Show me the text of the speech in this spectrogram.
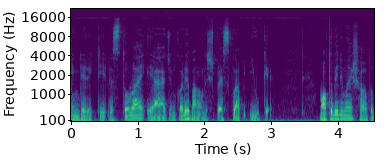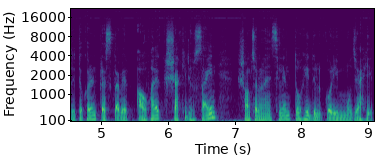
এন্ডের একটি রেস্তোরাঁয় এ আয়োজন করে বাংলাদেশ প্রেস ক্লাব ইউকে। মতবিনিময়ে সভাপতিত্ব করেন প্রেস ক্লাবের আহ্বায়ক শাকির হুসাইন, সঞ্চালনায় ছিলেন তহিদুল করিম মুজাহিদ।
